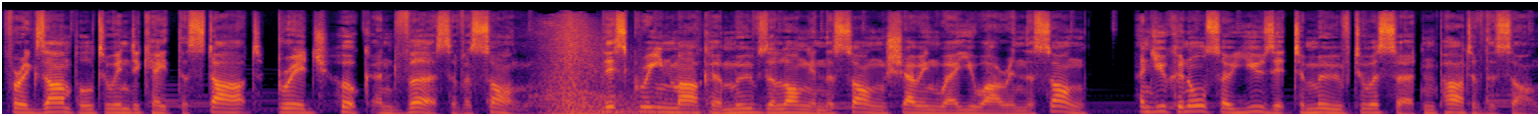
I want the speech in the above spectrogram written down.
for example to indicate the start, bridge, hook and verse of a song. This green marker moves along in the song showing where you are in the song, and you can also use it to move to a certain part of the song.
